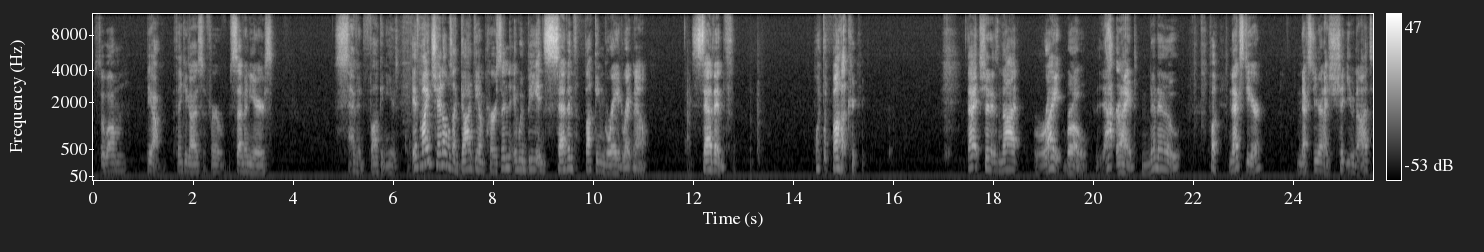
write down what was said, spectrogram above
So, um, yeah. Thank you guys for seven years. Seven fucking years. If my channel was a goddamn person, it would be in seventh fucking grade right now. Seventh. What the fuck? that shit is not right, bro. Not right. No, no. Fuck. Next year, next year, and I shit you not,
